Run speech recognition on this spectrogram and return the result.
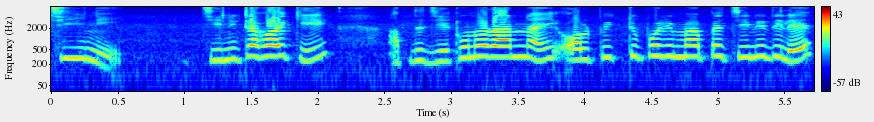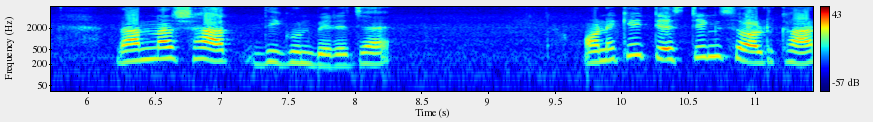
চিনি। চিনিটা হয় কি, আপনি যে কোনো রান্নায় অল্প একটু পরিমাপে চিনি দিলে রান্নার স্বাদ দ্বিগুণ বেড়ে যায়। অনেকেই টেস্টিং সল্ট খান।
